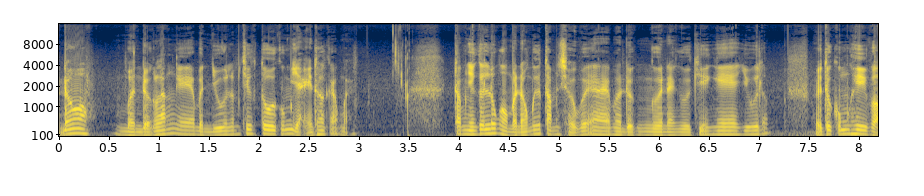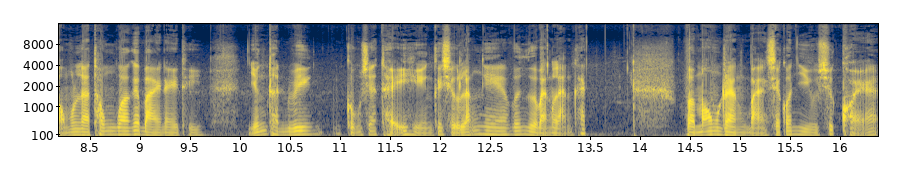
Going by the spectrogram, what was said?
Đúng không? Mình được lắng nghe, mình vui lắm, chứ tôi cũng vậy thôi các bạn trong những cái lúc mà mình không biết tâm sự với ai mà được người này người kia nghe, vui lắm. Vậy tôi cũng hy vọng là thông qua cái bài này thì những thành viên cũng sẽ thể hiện cái sự lắng nghe với người bạn lãng khách. Và mong rằng bạn sẽ có nhiều sức khỏe,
